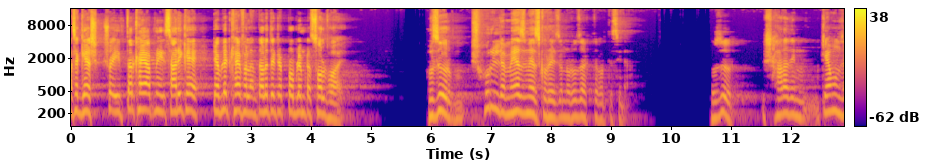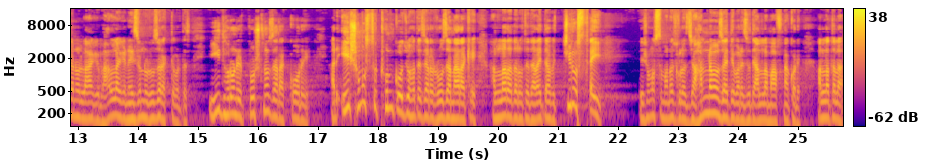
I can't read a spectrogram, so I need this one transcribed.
আচ্ছা গ্যাস, সো ইফতার খায় আপনি, সারি খেয়ে, ট্যাবলেট খেয়ে ফেলান, তাহলে তো এটা প্রবলেমটা সলভ হয়। হুজুর, শরীরটা মেজ মেজ করে এই জন্য রোজা রাখতে পারতেছি না। হুজুর, সারাদিন কেমন যেন লাগে, ভালো লাগে না, এই জন্য রোজা রাখতে পারতেছে। এই ধরনের প্রশ্ন যারা করে, আর এই সমস্ত ঠুনকো অজুহাতে যারা রোজা না রাখে, আল্লাহর আদালতে দাঁড়াইতে হবে চিরস্থায়ী। এই সমস্ত মানুষগুলো জাহান্নামেও যাইতে পারে যদি আল্লাহ মাফ না করে। আল্লাহ তালা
